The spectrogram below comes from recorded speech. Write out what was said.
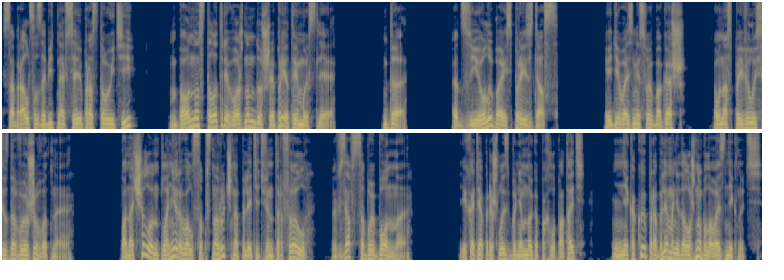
собрался забить на все и просто уйти? Бонну стало тревожно на душе при этой мысли. «Да». Цзуи, улыбаясь, произнес: «Иди возьми свой багаж, у нас появилось ездовое животное. Поначалу он планировал собственноручно полететь в Винтерфелл, взяв с собой Бонна. И хотя пришлось бы немного похлопотать, никакой проблемы не должно было возникнуть.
